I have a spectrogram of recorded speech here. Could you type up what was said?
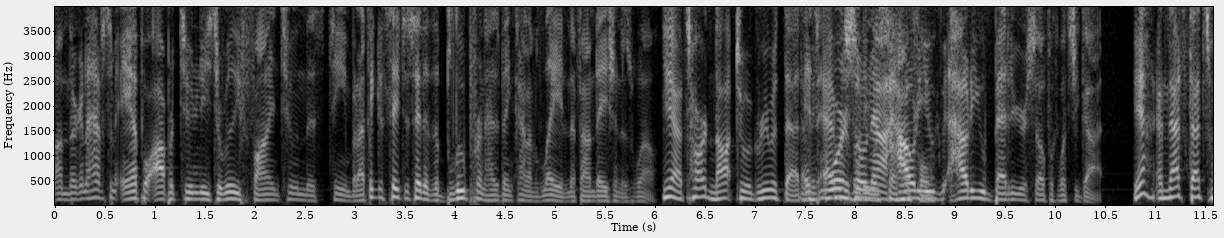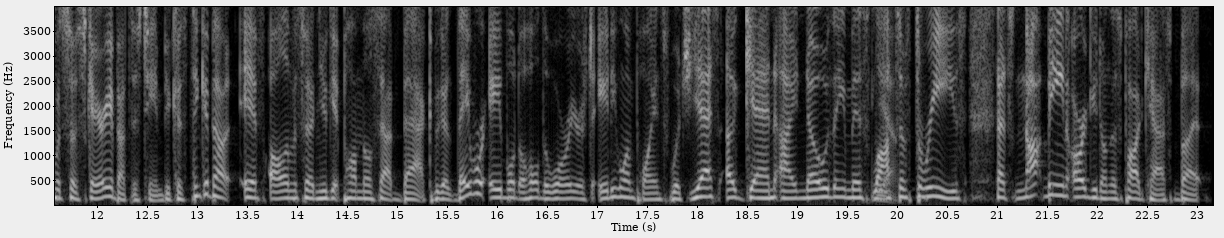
um, they're going to have some ample opportunities to really fine tune this team. But I think it's safe to say that the blueprint has been kind of laid in the foundation as well. Yeah, it's hard not to agree with that. I it's mean, more so now how do you how do you better yourself with what you got? Yeah, and that's that's what's so scary about this team because think about if all of a sudden you get Paul Millsap back because they were able to hold the Warriors to 81 points, which yes, again, I know they missed lots Yeah. of threes. That's not being argued on this podcast, but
